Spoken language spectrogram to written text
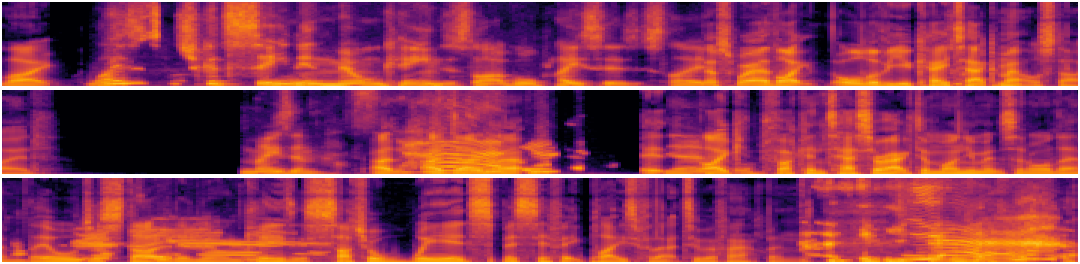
Like Why is it such a good scene in Milton Keynes? It's like of all places. It's like that's where like all of UK tech metal started. amazing. I, I don't know. Yeah, It, Yeah. Like fucking Tesseract and Monuments and all them. They all just started in Milton Keynes. It's such a weird, specific place for that to have happened. yeah.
